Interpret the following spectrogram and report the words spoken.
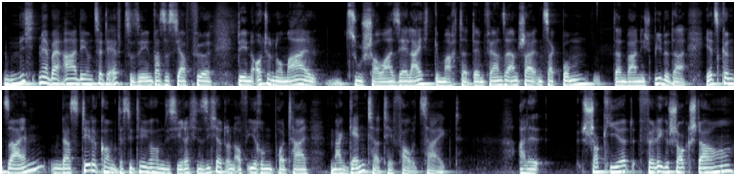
nicht mehr bei ARD und ZDF zu sehen, was es ja für den Otto-Normal-Zuschauer sehr leicht gemacht hat. Denn Fernseher anschalten, zack, bumm, dann waren die Spiele da. Jetzt könnte es sein, dass, Telekom, dass die Telekom sich die Rechte sichert und auf ihrem Portal Magenta TV zeigt. Alle schockiert, völlige Schockstarre.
